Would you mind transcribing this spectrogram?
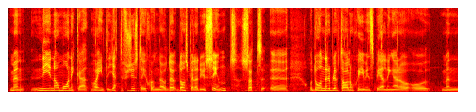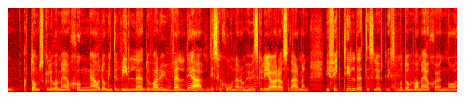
men Nina och Monica var inte jätteförtjusta i att sjunga och de, de spelade ju synt. Så att, eh, och då när det blev tal om skivinspelningar och, och men att de skulle vara med och sjunga och de inte ville, då var det ju väldiga diskussioner om hur vi skulle göra och sådär. Men vi fick till det till slut liksom och de var med och sjöng och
